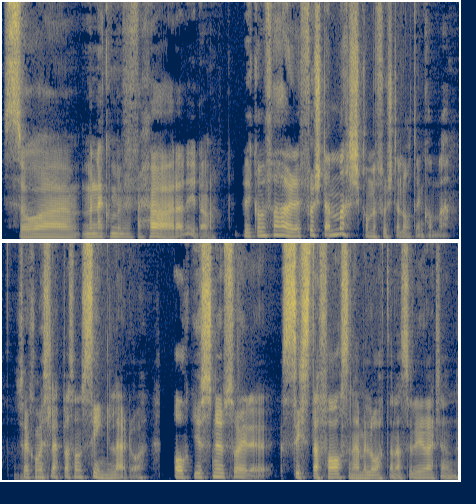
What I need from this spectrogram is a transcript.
Så, eh, men när kommer vi få höra det då? Vi kommer få höra det. Första mars kommer första låten komma. Så jag kommer släppa som singlar då. Och just nu så är det sista fasen här med låtarna, så det är verkligen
